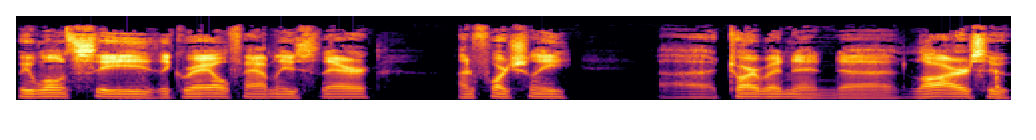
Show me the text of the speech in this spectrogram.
we won't see the Grael families there. Unfortunately, uh, Torben and uh, Lars, who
